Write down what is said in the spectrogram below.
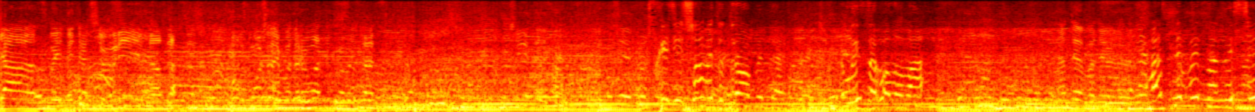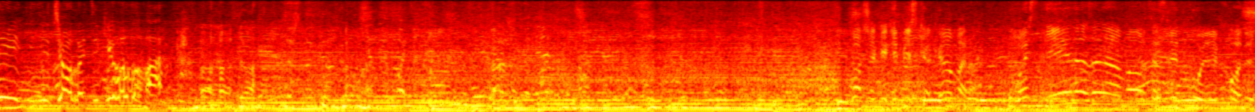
Я свої дитячі мрії да, да, був змушений подарувати імпровізацію. Скажіть, що ви тут робите? Лиса голова. На тебе дивлюсь. Вас не видно ні шиї, ні нічого, тільки голова. Ваша кегебістська камера постійно за нами оце слідкує і ходить.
